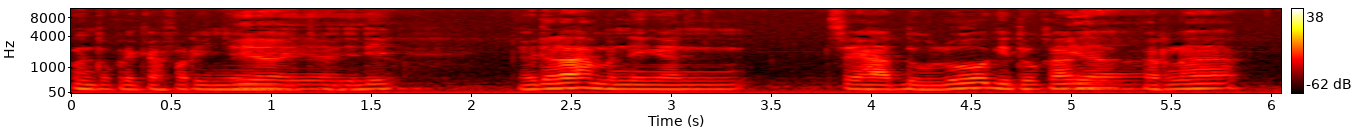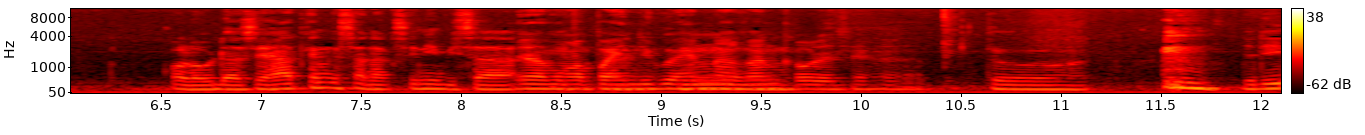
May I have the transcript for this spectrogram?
untuk recovery-nya. Iya, gitu. iya, Jadi iya. Ya udahlah, mendingan sehat dulu gitu kan, Iya. karena kalau udah sehat kan ke sana ke sini bisa. ya mau gitu ngapain kan. juga enak kan Hmm, kalau udah sehat. Tuh, jadi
